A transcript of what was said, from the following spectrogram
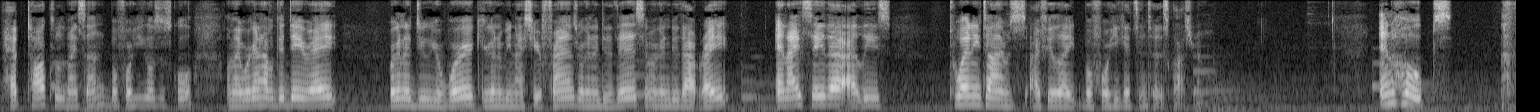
pep talks with my son before he goes to school. I'm like, we're gonna have a good day, right? We're gonna do your work. You're gonna be nice to your friends. We're gonna do this and we're gonna do that, right? And I say that at least 20 times, I feel like, before he gets into his classroom. In hopes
